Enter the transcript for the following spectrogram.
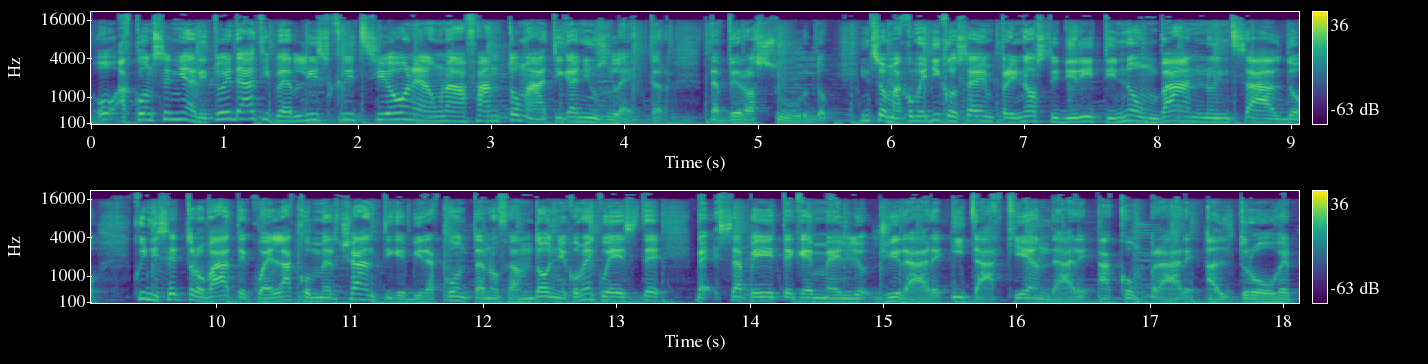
o a consegnare i tuoi dati per l'iscrizione a una fantomatica newsletter. Davvero assurdo. Insomma, come dico sempre, i nostri diritti non vanno in saldo, quindi se trovate qua e là commercianti che vi raccontano fandonie come queste, beh, sapete che è meglio girare i tacchi e andare a comprare altrove.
